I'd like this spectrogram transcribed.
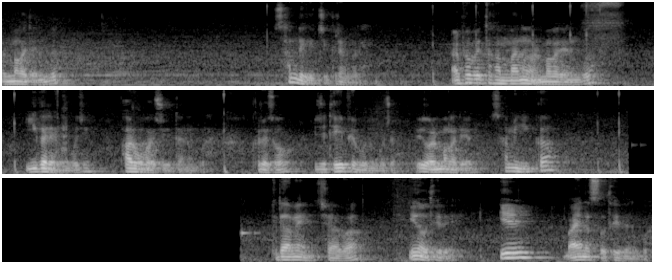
얼마가 되는 거야? 3 되겠지 그런 거래 알파 베타 감마는 얼마가 되는 거야? 2가 되는 거지 바로 구할 수 있다는 거야 그래서 이제 대입해 보는 거죠. 이게 얼마가 돼요? 3이니까 그 다음에 자 봐. 얘는 어떻게 돼? 1 마이너스 어떻게 되는 거야?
